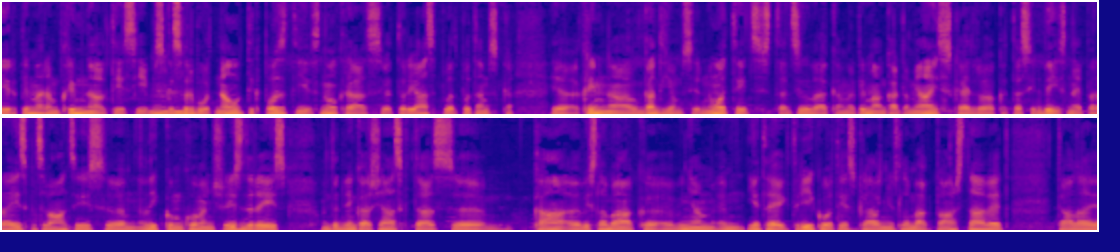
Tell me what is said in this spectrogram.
ir, piemēram, krimināla tiesības, mm. kas Mhm. varbūt nav tik pozitīvas nokrāsas, jo tur ir jāsaprot, protams, ka, ja krimināla gadījums ir noticis, tad cilvēkam ir pirmām kārtām jāizskaidro, ka tas ir bijis nepareizi pēc Vācijas um, likuma, ko viņš ir izdarījis, un tad vienkārši jāskatās, um, kā uh, vislabāk uh, viņam um, ieteikt rīkoties, kā viņu vislabāk pārstāvēt, tā lai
